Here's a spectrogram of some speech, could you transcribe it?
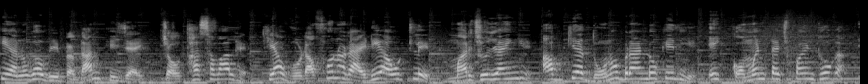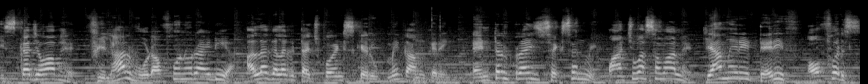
की अनुभव भी प्रदान की जाएगी चौथा सवाल है क्या वोडाफोन और आइडिया आउटलेट मर्ज हो जाएंगे अब क्या दोनों ब्रांडों के लिए एक कॉमन टच पॉइंट होगा इसका जवाब है फिलहाल वोडाफोन और आइडिया अलग अलग टच पॉइंट के रूप में काम करेंगे एंटरप्राइज सेक्शन में पांचवा सवाल है क्या मेरे टेरिफ ऑफर्स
